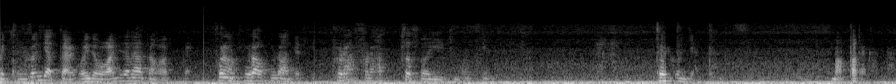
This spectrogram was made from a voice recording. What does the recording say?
れ飛び込んじゃったらこれで終わりだなと思って。これはフラフラですフラフラっとそういう気持ちに飛び込んじゃったんです。真っ裸。になっ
